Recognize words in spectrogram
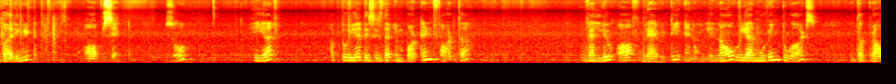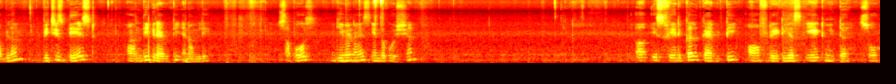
buried object. So here up to here this is the important for the value of gravity anomaly now we are moving towards the problem which is based on the gravity anomaly suppose given as in the question a spherical cavity of radius 8 meter. So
